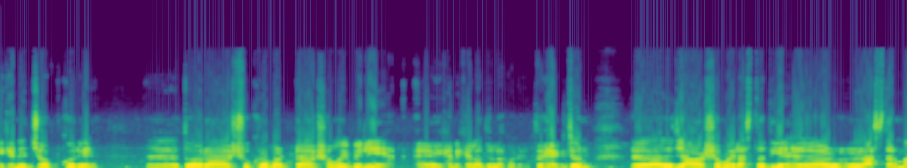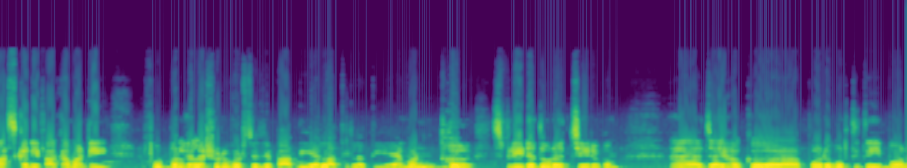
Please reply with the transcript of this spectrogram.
এখানে জব করে। তো ওরা শুক্রবারটা সময় আহ, এখানে খেলাধুলা করে। তো একজন যাওয়ার সময় রাস্তা দিয়ে রাস্তার মাঝখানে ফাঁকা মাটি ফুটবল খেলা শুরু করছে যে পা দিয়ে লাথি লাথি এমন স্পিডে দৌড়াচ্ছে এরকম। যাই হোক পরবর্তীতে এই বল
